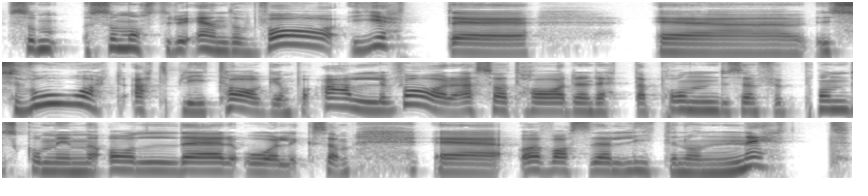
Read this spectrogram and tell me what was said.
så, så måste ju ändå vara jätte eh, svårt att bli tagen på allvar, alltså att ha den rätta pondusen, för pondus kommer ju med ålder och liksom, eh, och att vara sådär liten och nätt.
